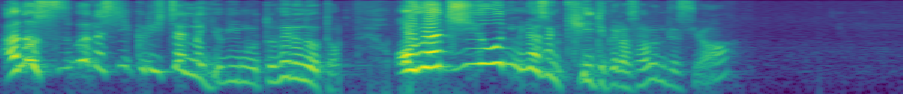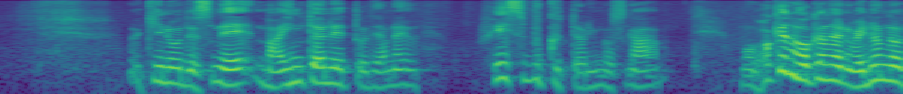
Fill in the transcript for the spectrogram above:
あの素晴らしいクリスチャンが呼び求めるのと同じように皆さん聞いてくださるんですよ。昨日ですね、まあ、インターネットではねフェイスブックってありますがもう訳のわからないのがいろんな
